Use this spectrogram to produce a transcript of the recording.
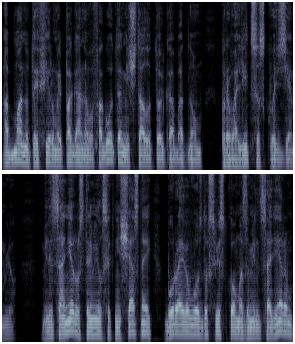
обманутая фирмой поганого фагота, мечтала только об одном — провалиться сквозь землю. Милиционер устремился к несчастной, буравя воздух свистком, а за милиционером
